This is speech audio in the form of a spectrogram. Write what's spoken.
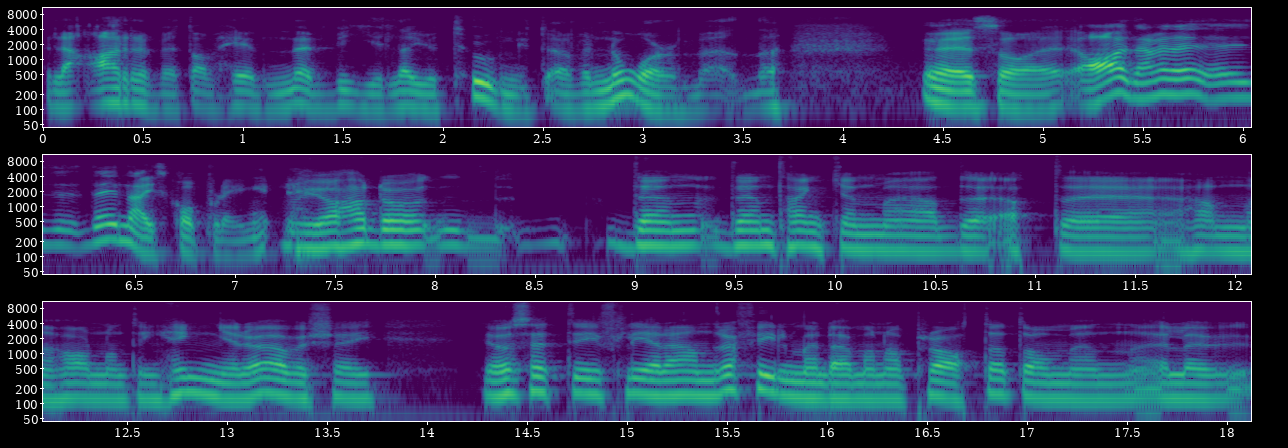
eller arvet av henne vilar ju tungt över Normen. Eh, så ja, det är en nice koppling. Jag hade den, den tanken med att eh, han har någonting hänger över sig. Jag har sett det i flera andra filmer där man har pratat om en eller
